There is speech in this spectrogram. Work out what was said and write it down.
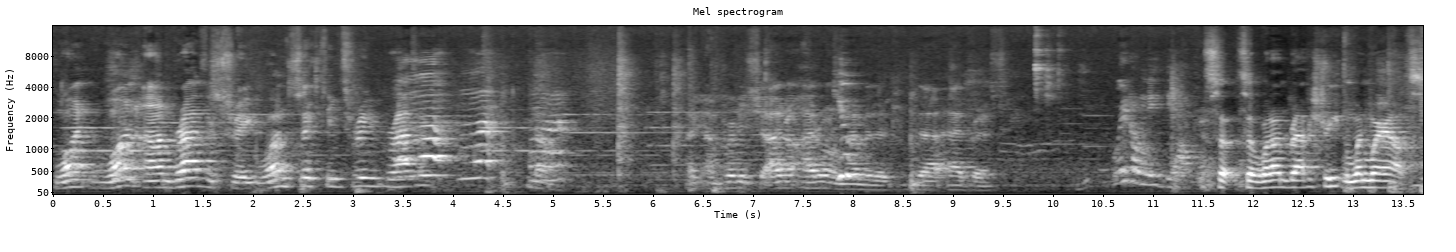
One one on Bradford Street, 163 Bradford. No. I, I'm pretty sure. I don't. I don't remember the, the address. We don't need the address. So so one on Bradford Street and one where else?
